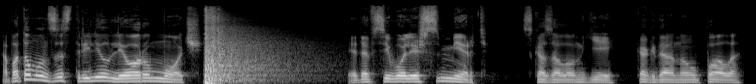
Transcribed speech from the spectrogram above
А потом он застрелил Леору мочь. Это всего лишь смерть, сказал он ей, когда она упала.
